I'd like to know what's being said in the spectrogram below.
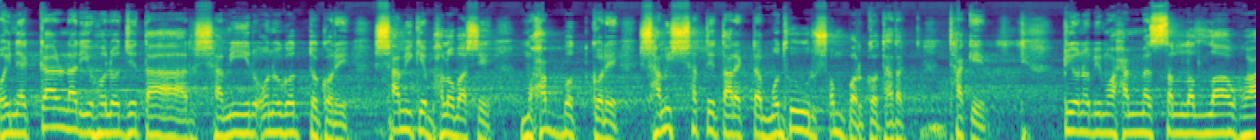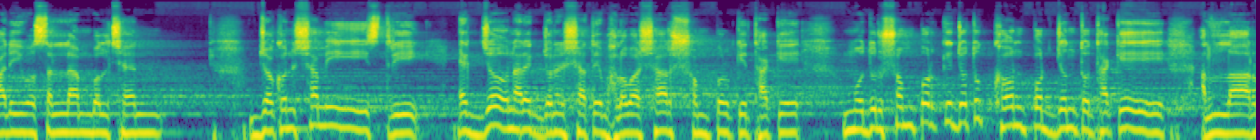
ওই নেককার নারী হলো যে তার স্বামীর অনুগত্য করে, স্বামীকে ভালোবাসে, মহাব্বত করে, স্বামীর সাথে তার একটা মধুর সম্পর্ক থাকে। প্রিয় নবী মোহাম্মদ সাল্লাহ আলী ওসাল্লাম বলছেন, যখন স্বামী স্ত্রী একজন আরেকজনের সাথে ভালোবাসার সম্পর্কে থাকে, মধুর সম্পর্কে যতক্ষণ পর্যন্ত থাকে, আল্লাহর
